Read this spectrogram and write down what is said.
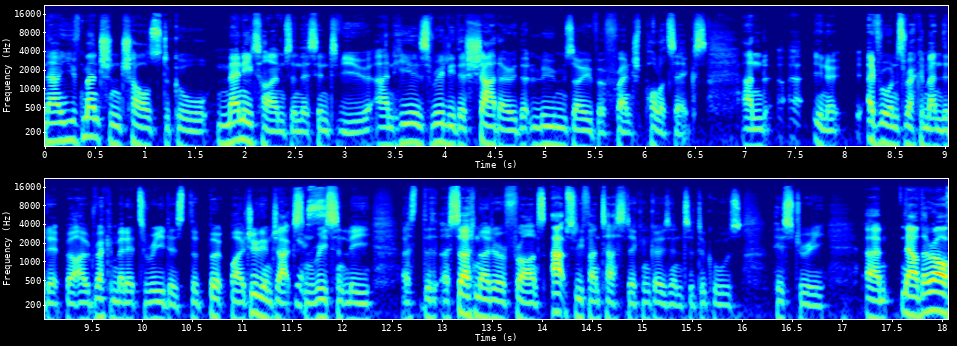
Now, you've mentioned Charles de Gaulle many times in this interview, and he is really the shadow that looms over French politics. And, uh, you know, everyone's recommended it, but I would recommend it to readers. The book by Julian Jackson yes. recently, a, a, Certain Idea of France, absolutely fantastic and goes into de Gaulle's history. Um, now, there are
